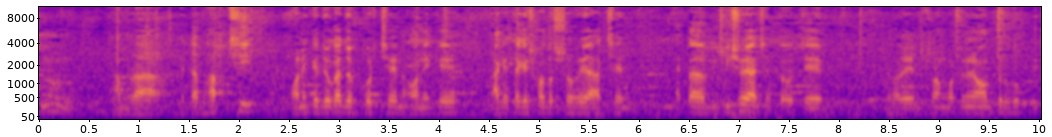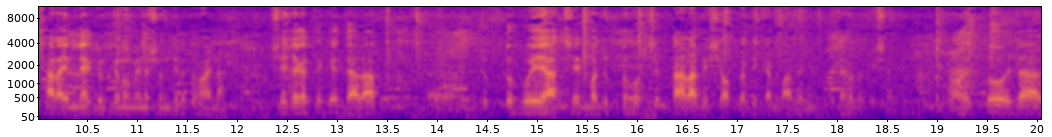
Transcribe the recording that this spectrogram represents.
হুম, আমরা এটা ভাবছি। অনেকে যোগাযোগ করছেন, অনেকে আগে থেকে সদস্য হয়ে আছেন। একটা বিষয় আছে তো যে, ধরেন সংগঠনের অন্তর্ভুক্তি ছাড়া এমনি একজনকে নমিনেশন দিলে তো হয় না? সেই জায়গা থেকে যারা যুক্ত হয়ে আছেন বা যুক্ত হচ্ছেন, তারা বেশি অগ্রাধিকার পাবেন। এটা হলো বিষয়। হয়তো এটা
